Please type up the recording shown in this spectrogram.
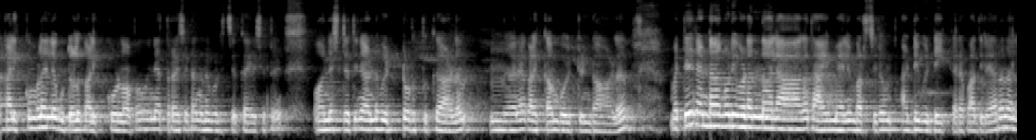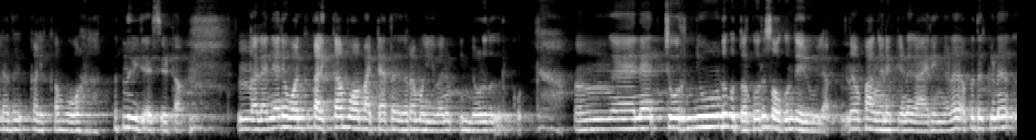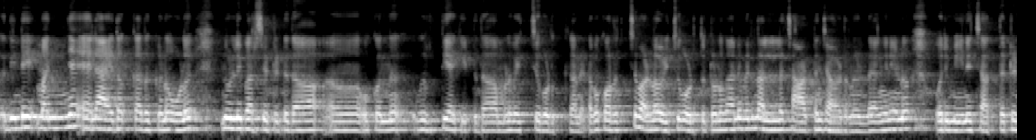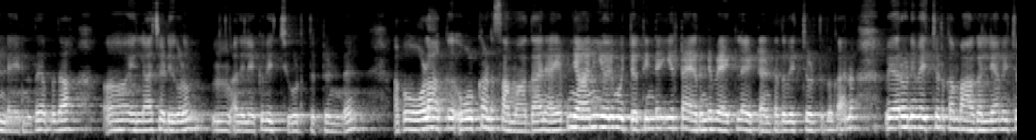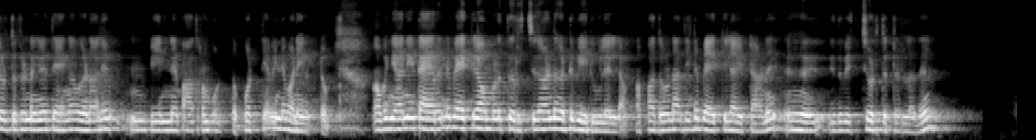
കളിക്കുമ്പോഴല്ലേ കുട്ടികൾ കളിക്കുള്ളൂ. അപ്പോൾ പിന്നെ എത്ര വെച്ചിട്ട് അങ്ങനെ പിടിച്ചൊക്കെ വെച്ചിട്ട് ഓന്റെ ഇഷ്ടത്തിനാണ്ട് വിട്ടുകൊടുത്തുകയാണ് അങ്ങനെ കളിക്കാൻ പോയിട്ടുണ്ട് ആൾ മറ്റേ രണ്ടാം കൂടി ഇവിടെ എന്നാൽ ആകെ തായ്മേലും പറിച്ചിലും അടി പിടിക്കര അപ്പോൾ അതിലേറെ നല്ലത് കളിക്കാൻ പോവാണ് എന്ന് വിചാരിച്ചിട്ടോ അല്ലാഞ്ഞാൽ ഓനക്ക് കളിക്കാൻ പോകാൻ പറ്റാത്ത ഈറ മുഴുവനും ഇന്നോട് തീർക്കും. അങ്ങനെ ചൊറിഞ്ഞുകൊണ്ട് കുത്തർക്കും ഒരു സുഖം തരൂല. അപ്പം അങ്ങനെയൊക്കെയാണ് കാര്യങ്ങൾ അപ്പം ഇതൊക്കെയാണ് ഇതിന്റെ മഞ്ഞ ഇല ആയതൊക്കെ അതൊക്കെയാണ് ഓൾ നുള്ളി പറിച്ചിട്ടിട്ട് ഇതാ ഒക്കെ ഒന്ന് വൃത്തിയാക്കിയിട്ട് ഇതാ നമ്മൾ വെച്ച് കൊടുക്കുകയാണ് കേട്ടോ. അപ്പോൾ കുറച്ച് വെള്ളം ഒഴിച്ച് കൊടുത്തിട്ടുള്ളൂ. കാരണം ഇവർ നല്ല ചാട്ടം ചാടുന്നുണ്ട്. അങ്ങനെയാണ് ഒരു മീൻ ചത്തിട്ടുണ്ടായിരുന്നത്. അപ്പോൾ ഇതാ എല്ലാ ചെടികളും അതിലേക്ക് വെച്ച് കൊടുത്തിട്ടുണ്ട്. അപ്പോൾ ഓളാക്ക് ഓൾക്കാണ്ട് സമാധാനമായി അപ്പം ഞാൻ ഈ ഒരു മുറ്റത്തിന്റെ ഈ ഒരു ടയറിന്റെ ബാക്കിലായിട്ടാണ് കേട്ടോ അത് വെച്ച് കൊടുത്തിട്ടുള്ളൂ കാരണം വേറെ എവിടെയും വെച്ചെടുക്കാൻ പാകമില്ല വെച്ചെടുത്തിട്ടുണ്ടെങ്കിൽ തേങ്ങ വീണാൽ പിന്നെ പാത്രം പൊട്ടും പൊട്ടിയാൽ പിന്നെ പണി കിട്ടും. അപ്പോൾ ഞാൻ ഈ ടയറിന്റെ ബാക്കിലാവുമ്പോൾ തെറിച്ചുകാണ്ട് കെട്ട് വരൂലല്ലോ. അപ്പോൾ അതുകൊണ്ട് അതിന്റെ ബാക്കിലായിട്ടാണ് ഇത് വെച്ച് കൊടുത്തിട്ടുള്ളത്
